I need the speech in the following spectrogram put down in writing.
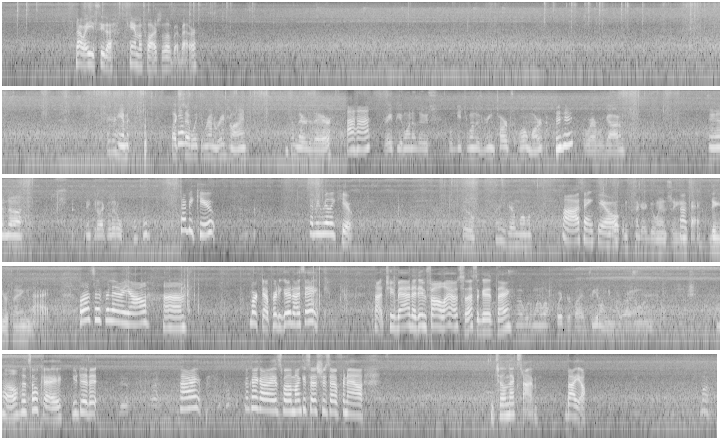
That way you see the camouflage a little bit better. Your hammock. Like. I said, we can run a ridge line from there to there. Uh-huh. Drape you one of those. We'll get you one of those green tarps at Walmart Mm-hmm. or wherever we got them, and uh, make you like a little. Whoop, whoop. That'd be cute. That'd be really cute. So there you go, Mama. Aw, thank you. You're welcome. I gotta go in so you Okay. do your thing. And Alright. Well, that's it for now, y'all. Um, worked out pretty good, I think. Not too bad. I didn't fall out, so that's a good thing. I would have went a lot quicker if I had feeling in my right arm. Well, it's okay. You did it. Yeah. Alright. Okay, guys. Well, Monkey says she's out for now. Until next time. Bye, y'all. Come on.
